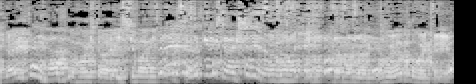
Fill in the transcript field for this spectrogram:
って。やりたいなと思う人は1万人それ。続ける人は1人だもうよく覚えてるよ。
